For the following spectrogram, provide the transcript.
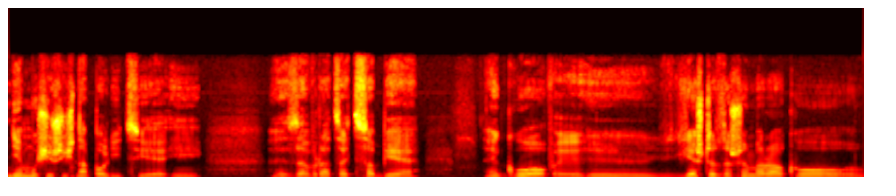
nie musisz iść na policję i zawracać sobie głowy. Jeszcze w zeszłym roku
